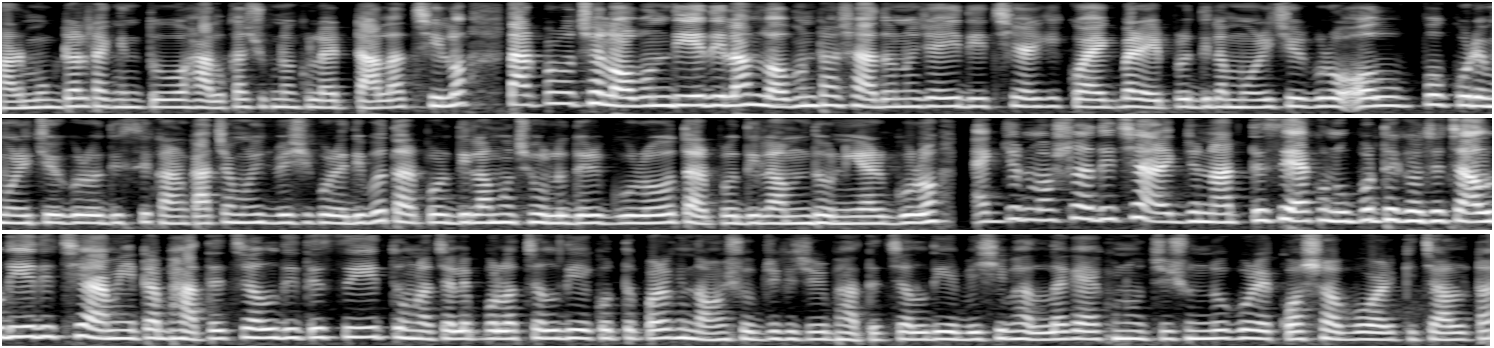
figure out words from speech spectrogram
আর মুগ ডালটা কিন্তু হালকা শুকনো খোলায় টালা ছিল। তারপর হচ্ছে লবণ দিয়ে দিলাম। লবণটা স্বাদ অনুযায়ী দিচ্ছি আর কি কয়েকবার। এরপর দিলাম মরিচের গুঁড়ো। অল্প করে মরিচের গুঁড়ো দিচ্ছি, কারণ কাঁচা মরিচ বেশি করে দিব। তারপর দিলাম হচ্ছে হলুদের গুঁড়ো। তারপর দিলাম ধনিয়ার গুঁড়ো। একজন মশলা দিচ্ছে, আরেকজন নাড়তেছি। এখন উপর থেকে হচ্ছে চাল দিয়ে দিচ্ছি। আমি এটা ভাতের চাল দিতেছি। তোমরা চালে পোলা চাল দিয়ে করতে পারো, কিন্তু আমার সবজি খিচুড়ি ভাতের চাল দিয়ে বেশি ভালো লাগে। এখন হচ্ছে সুন্দর করে কষাবো আর কি চালটা।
